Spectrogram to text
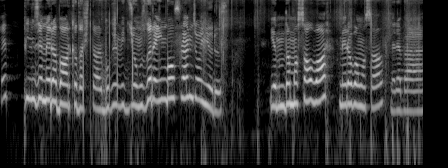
Hepinize merhaba arkadaşlar. Bugün videomuzda Rainbow Friends oynuyoruz. Yanımda Masal var. Merhaba Masal. Merhaba.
